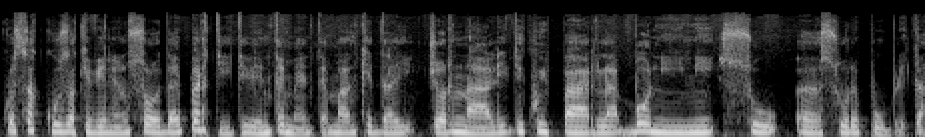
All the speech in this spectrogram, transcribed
questa accusa che viene non solo dai partiti, evidentemente, ma anche dai giornali di cui parla Bonini su, eh, su Repubblica.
